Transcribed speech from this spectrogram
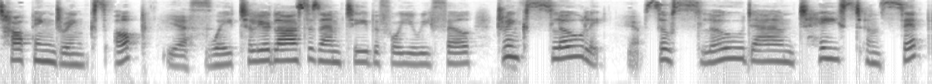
topping drinks up. Yes. Wait till your glass is empty before you refill. Drink slowly. Yeah. So slow down, taste and sip.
